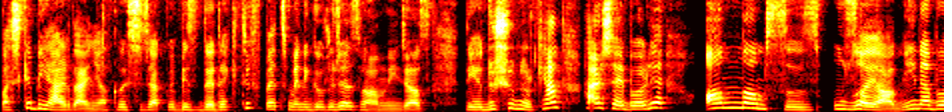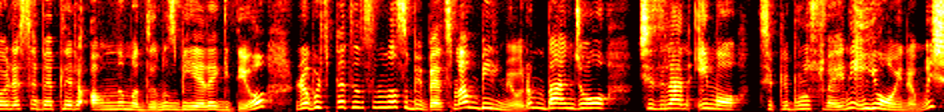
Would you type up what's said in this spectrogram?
başka bir yerden yaklaşacak ve biz dedektif Batman'i göreceğiz ve anlayacağız diye düşünürken her şey böyle anlamsız, uzayan, yine böyle sebepleri anlamadığımız bir yere gidiyor. Robert Pattinson nasıl bir Batman bilmiyorum. Bence o çizilen emo tipli Bruce Wayne'i iyi oynamış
